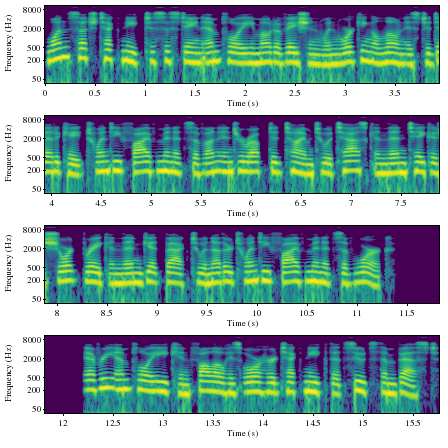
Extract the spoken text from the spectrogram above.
One such technique to sustain employee motivation when working alone is to dedicate 25 minutes of uninterrupted time to a task and then take a short break and then get back to another 25 minutes of work. Every employee can follow his or her technique that suits them best.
